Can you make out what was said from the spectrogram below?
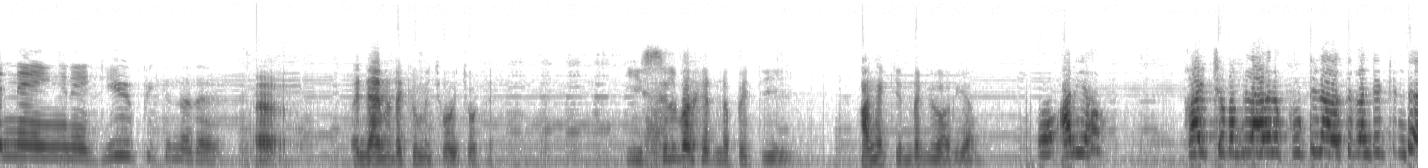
എന്നെ ഇങ്ങനെ ജീവിപ്പിക്കുന്നത്? ഞാൻ ഇടയ്ക്കൊന്ന് ചോദിച്ചോട്ടെ. ഈ സിൽവർ ഹെഡിനെ പറ്റി അങ്ങക്ക് എന്തെങ്കിലും അറിയാം ഓ അറിയാം. കാഴ്ച ബംഗ്ലാവിനെ കൂട്ടിനകത്ത് കണ്ടിട്ടുണ്ട്.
